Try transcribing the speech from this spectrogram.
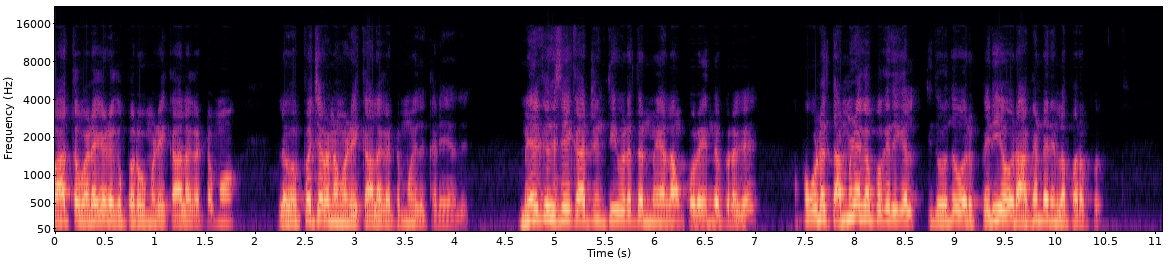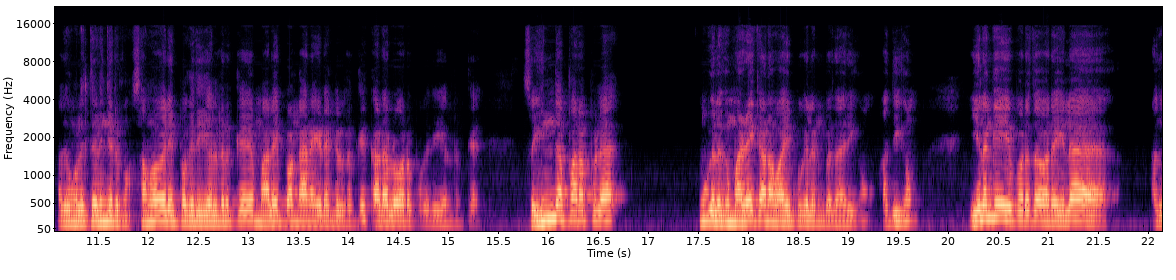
பார்த்த வடகிழக்கு பருவமழை காலகட்டமோ இல்லை வெப்பச்சலன மழை காலகட்டமோ இது கிடையாது. மேற்கு திசை காற்றின் தீவிரத்தன்மையெல்லாம் குறைந்த பிறகு அப்போ கூட தமிழக பகுதிகள் இது வந்து ஒரு பெரிய ஒரு அகண்ட நிலப்பரப்பு. அது உங்களுக்கு தெரிஞ்சிருக்கும். சமவெளி பகுதிகள் இருக்குது மலைப்பங்கான இடங்கள் இருக்குது கடலோர பகுதிகள் இருக்குது ஸோ இந்த பரப்பில் உங்களுக்கு மழைக்கான வாய்ப்புகள் என்பது அதிகம் அதிகம். இலங்கையை பொறுத்த வரையில் அது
